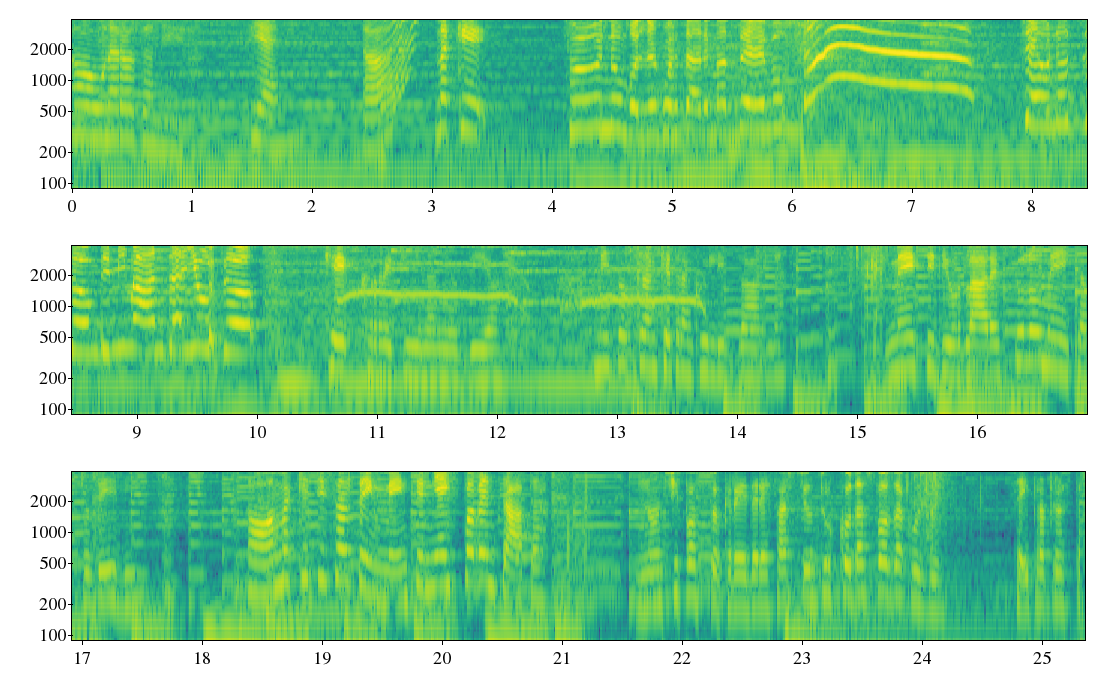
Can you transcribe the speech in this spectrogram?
Ho una rosa nera. Tieni. Ah? Ma che... Non voglio guardare, ma devo. Ah! C'è uno zombie, mi mangia, aiuto! Che cretina, mio Dio. Mi tocca anche tranquillizzarla. Smetti di urlare, solo make-up, vedi? Oh, ma che ti salta in mente? Mi hai spaventata. Non ci posso credere farsi un trucco da sposa così. Sei proprio stra...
